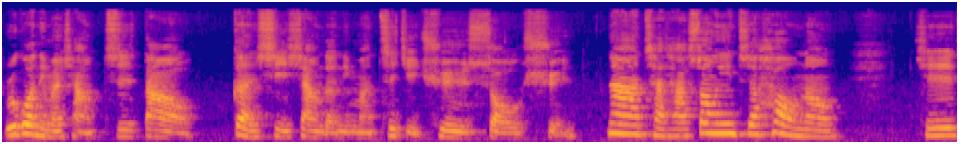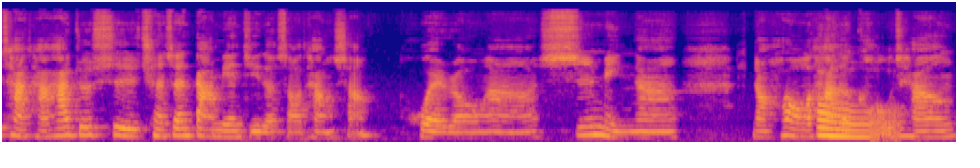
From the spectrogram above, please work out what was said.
如果你们想知道更细项的，你们自己去搜寻。那查查送医之后呢？其实查查他就是全身大面积的烧烫伤、毁容啊、失明啊。然后他的口腔，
